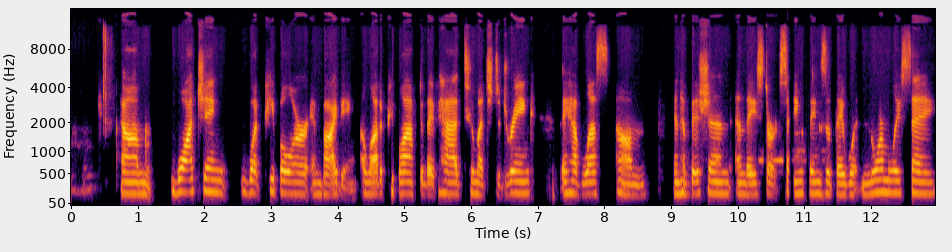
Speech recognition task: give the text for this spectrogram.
Mm-hmm. Um, watching what people are imbibing. A lot of people, after they've had too much to drink, they have less um, inhibition and they start saying things that they wouldn't normally say.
